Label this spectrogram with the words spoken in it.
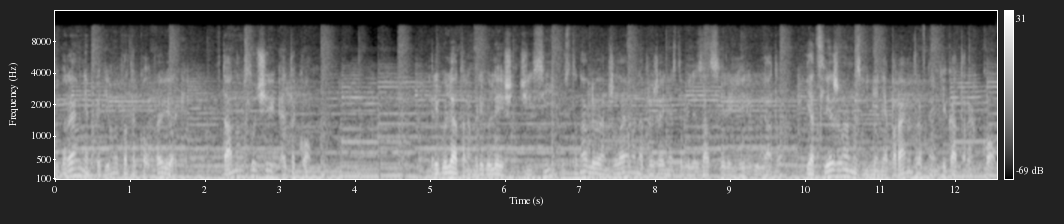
Выбираем необходимый протокол проверки. В данном случае это COM. Регулятором Regulation GC устанавливаем желаемое напряжение стабилизации реле регулятора и отслеживаем изменения параметров на индикаторах COM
